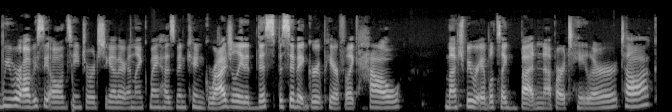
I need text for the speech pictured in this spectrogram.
we were obviously all in St. George together and like my husband congratulated this specific group here for like how much we were able to like button up our Taylor talk.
